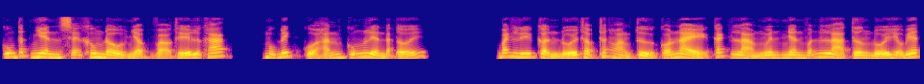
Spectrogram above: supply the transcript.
cũng tất nhiên sẽ không đầu nhập vào thế lực khác, mục đích của hắn cũng liền đạt tới. Bách Lý Cẩn đối thập thất hoàng tử có này cách làm nguyên nhân vẫn là tương đối hiểu biết.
